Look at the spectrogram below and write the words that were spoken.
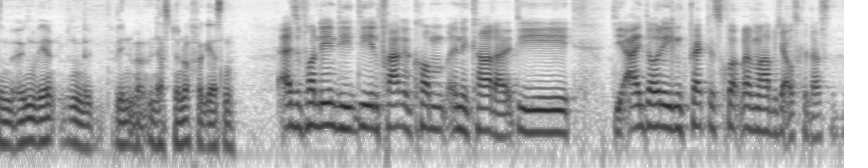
Irgendwen, wen hast du noch vergessen? Also von denen, die, die in Frage kommen in den Kader. Die, die eindeutigen Practice Squad Member habe ich ausgelassen.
